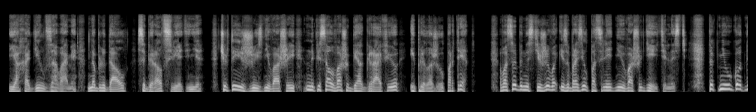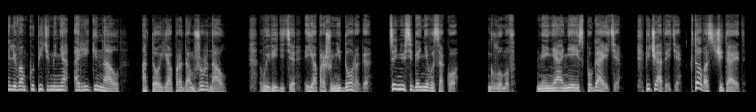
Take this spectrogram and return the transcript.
Я ходил за вами, наблюдал, собирал сведения, черты из жизни вашей, написал вашу биографию и приложил портрет. В особенности живо изобразил последнюю вашу деятельность. Так не угодно ли вам купить у меня оригинал, а то я продам в журнал? Вы видите, я прошу недорого, ценю себя невысоко. Глумов. Меня не испугаете. Печатайте. Кто вас читает?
